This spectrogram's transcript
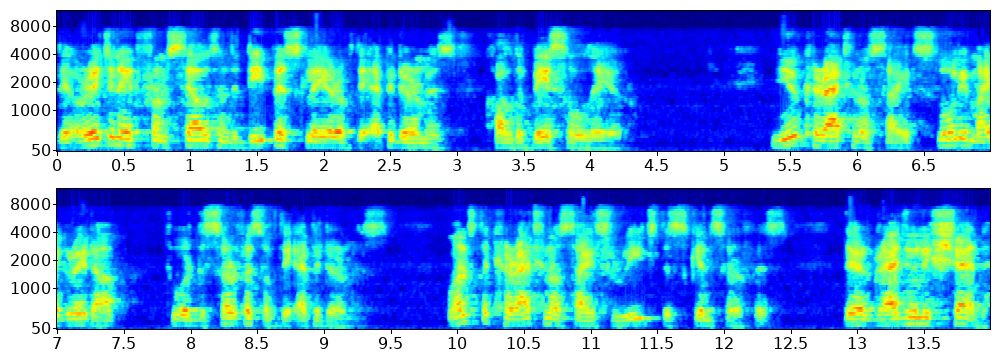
They originate from cells in the deepest layer of the epidermis called the basal layer. New keratinocytes slowly migrate up toward the surface of the epidermis. Once the keratinocytes reach the skin surface, they are gradually shed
